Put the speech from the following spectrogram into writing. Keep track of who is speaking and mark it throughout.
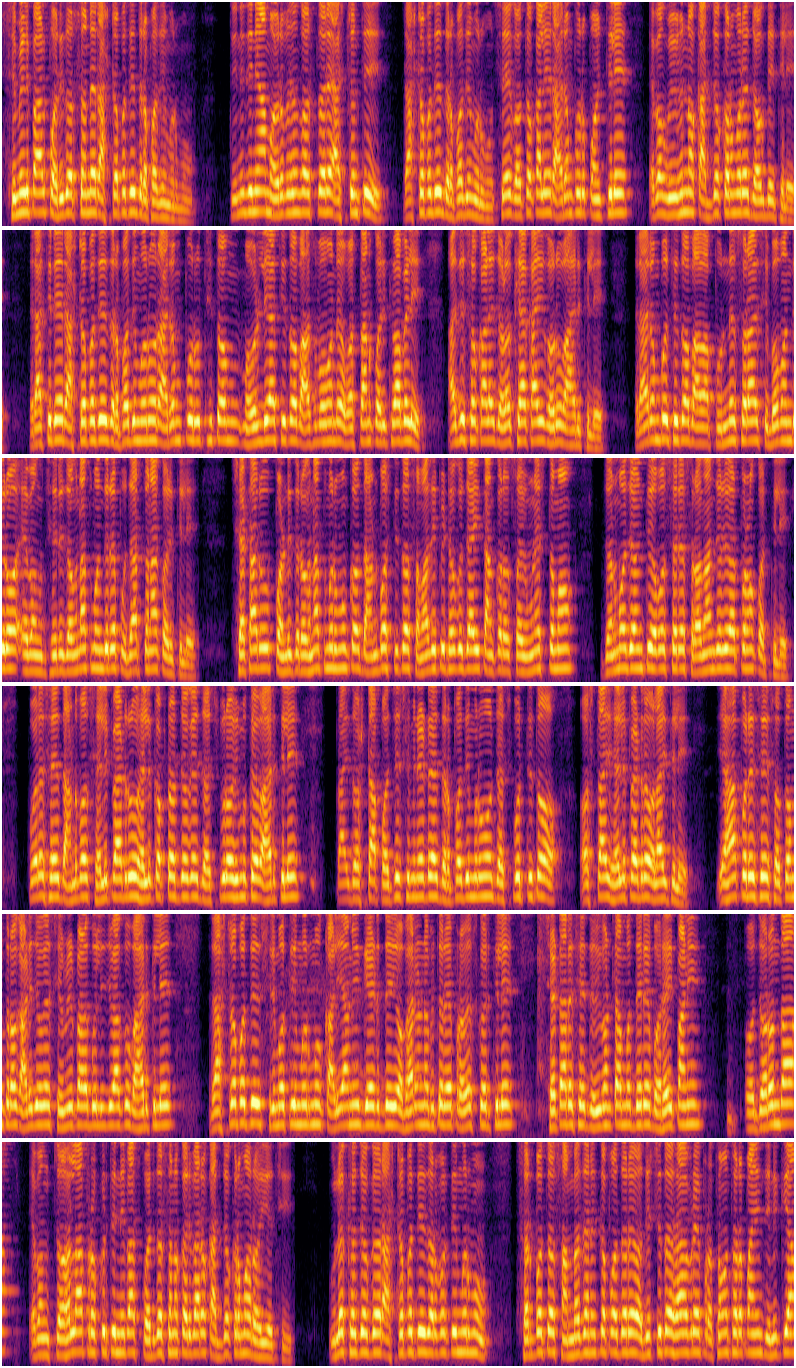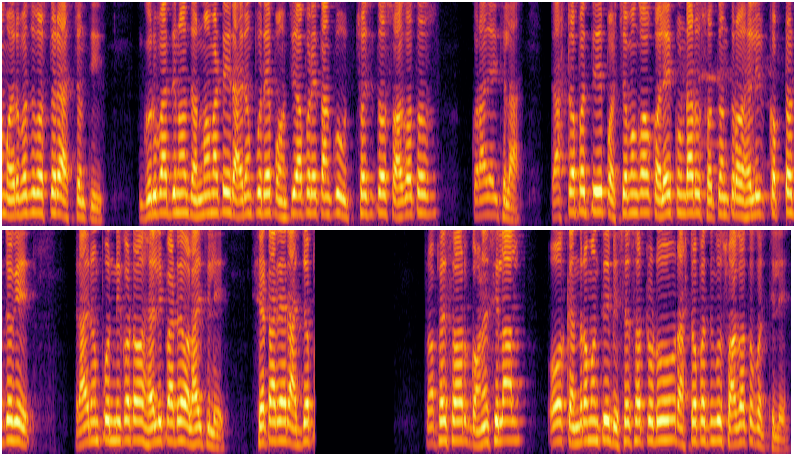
Speaker 1: ଶିମିଳିପାଳ ପରିଦର୍ଶନରେ ରାଷ୍ଟ୍ରପତି ଦ୍ରୌପଦୀ ମୁର୍ମୁ। ତିନିଦିନିଆ ମୟୂରଭଞ୍ଜ ଗସ୍ତରେ ଆସିଛନ୍ତି ରାଷ୍ଟ୍ରପତି ଦ୍ରୌପଦୀ ମୁର୍ମୁ। ସେ ଗତକାଲି ରାଇରଙ୍ଗପୁର ପହଞ୍ଚିଥିଲେ ଏବଂ ବିଭିନ୍ନ କାର୍ଯ୍ୟକ୍ରମରେ ଯୋଗ ଦେଇଥିଲେ। ରାତିରେ ରାଷ୍ଟ୍ରପତି ଦ୍ରୌପଦୀ ମୁର୍ମୁ ରାଇରଙ୍ଗପୁରସ୍ଥିତ ମୌଲ୍ୟାତୀତ ବାସଭବନରେ ଅବସ୍ଥାନ କରିଥିବା ବେଳେ ଆଜି ସକାଳେ ଜଳଖିଆ ଖାଇ ଘରୁ ବାହାରିଥିଲେ। ରାଇରଙ୍ଗପୁରସ୍ଥିତ ବାବା ପୂର୍ଣ୍ଣେଶ୍ୱରା ଶିବ ମନ୍ଦିର ଏବଂ ଶ୍ରୀ ଜଗନ୍ନାଥ ମନ୍ଦିରରେ ପୂଜାର୍ଚ୍ଚନା କରିଥିଲେ। ସେଠାରୁ ପଣ୍ଡିତ ରଘୁନାଥ ମୁର୍ମୁଙ୍କ ଦାଣ୍ଡବସ୍ଥିତ ସମାଧିପୀଠକୁ ଯାଇ ତାଙ୍କର ଶହେ ଉଣେଇଶତମ ଜନ୍ମ ଜୟନ୍ତୀ ଅବସରରେ ଶ୍ରଦ୍ଧାଞ୍ଜଳି ଅର୍ପଣ କରିଥିଲେ। ପରେ ସେ ଦାଣ୍ଡବସ୍ ହେଲିପ୍ୟାଡ୍ରୁ ହେଲିକପ୍ଟର ଯୋଗେ ଯଶପୁର ଅଭିମୁଖେ ବାହାରିଥିଲେ। ପ୍ରାୟ ଦଶଟା ପଚିଶ ମିନିଟ୍ରେ ଦ୍ରୌପଦୀ ମୁର୍ମୁ ଯଶପୁରସ୍ଥିତ ଅସ୍ଥାୟୀ ହେଲିପ୍ୟାଡ୍ରେ ଓହ୍ଲାଇଥିଲେ। ଏହାପରେ ସେ ସ୍ୱତନ୍ତ୍ର ଗାଡ଼ି ଯୋଗେ ଶିମିଳିପାଳ ବୁଲିଯିବାକୁ ବାହାରିଥିଲେ। ରାଷ୍ଟ୍ରପତି ଶ୍ରୀମତୀ ମୁର୍ମୁ କାଳିଆମି ଗେଟ୍ ଦେଇ ଅଭୟାରଣ୍ୟ ଭିତରେ ପ୍ରବେଶ କରିଥିଲେ। ସେଠାରେ ସେ ଦୁଇ ଘଣ୍ଟା ମଧ୍ୟରେ ବରେଇ ପାଣି ଓ ଜୋରନ୍ଦା ଏବଂ ଚହଲା ପ୍ରକୃତି ନିବାସ ପରିଦର୍ଶନ କରିବାର କାର୍ଯ୍ୟକ୍ରମ ରହିଅଛି। ଉଲ୍ଲେଖଯୋଗ୍ୟ ରାଷ୍ଟ୍ରପତି ଦ୍ରୌପଦୀ ମୁର୍ମୁ ସର୍ବୋଚ୍ଚ ସାମ୍ବିଧାନିକ ପଦରେ ଅଧିଷ୍ଠିତ ହେବା ପରେ ପ୍ରଥମ ଥର ପାଇଁ ଦିନିକିଆ ମୟୂରଭଞ୍ଜ ଗସ୍ତରେ ଆସିଛନ୍ତି ଗୁରୁବାର ଦିନ ଜନ୍ମମାଟି ରାଇରଙ୍ଗପୁରରେ ପହଞ୍ଚିବା ପରେ ତାଙ୍କୁ ଉଚ୍ଛ୍ୱସିତ ସ୍ୱାଗତ କରାଯାଇଥିଲା ରାଷ୍ଟ୍ରପତି ପଶ୍ଚିମବଙ୍ଗ କଲେଇକୁଣ୍ଡାରୁ ସ୍ୱତନ୍ତ୍ର ହେଲିକପ୍ଟର ଯୋଗେ ରାଇରଙ୍ଗପୁର ନିକଟ ହେଲିପ୍ୟାଡ୍ରେ ଓହ୍ଲାଇଥିଲେ ସେଠାରେ ରାଜ୍ୟ ପ୍ରଫେସର ଗଣେଶୀଲାଲ ଓ କେନ୍ଦ୍ରମନ୍ତ୍ରୀ ବିଶେଶ୍ୱର ଟୁଡୁ ରାଷ୍ଟ୍ରପତିଙ୍କୁ ସ୍ୱାଗତ କରିଥିଲେ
